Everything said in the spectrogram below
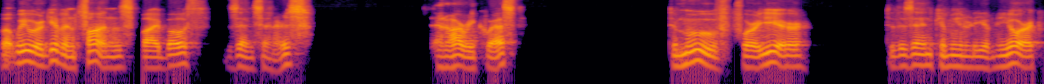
But we were given funds by both Zen centers at our request to move for a year to the Zen community of New York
